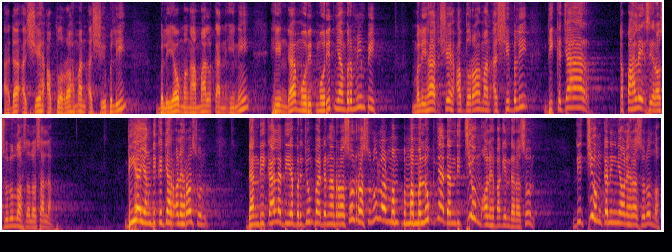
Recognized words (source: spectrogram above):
ada Asy-Syaikh Abdul Rahman Asy-Syibli beliau mengamalkan ini hingga murid-muridnya bermimpi melihat Syekh Abdurrahman Ash-Shibli dikejar tepalik si Rasulullah wasallam. Dia yang dikejar oleh Rasul. Dan dikala dia berjumpa dengan Rasul, Rasulullah mem memeluknya dan dicium oleh baginda Rasul. Dicium keningnya oleh Rasulullah.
